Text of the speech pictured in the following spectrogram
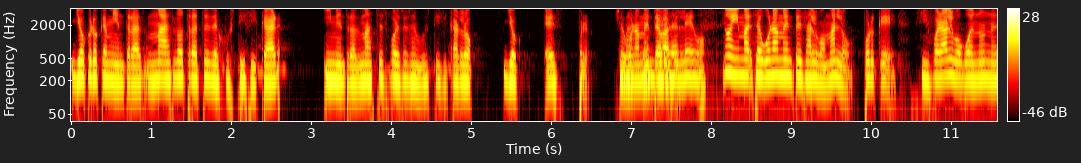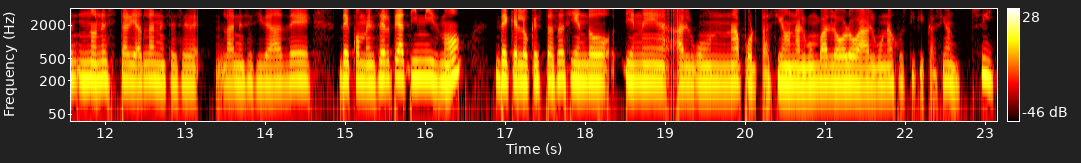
yo creo que mientras más lo trates de justificar y mientras más te esfuerces en justificarlo, yo es seguramente va a ego. No, y seguramente es algo malo, porque si fuera algo bueno no, necesitarías la, la necesidad de, de, convencerte a ti mismo de que lo que estás haciendo tiene alguna aportación, algún valor o alguna justificación. Sí,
